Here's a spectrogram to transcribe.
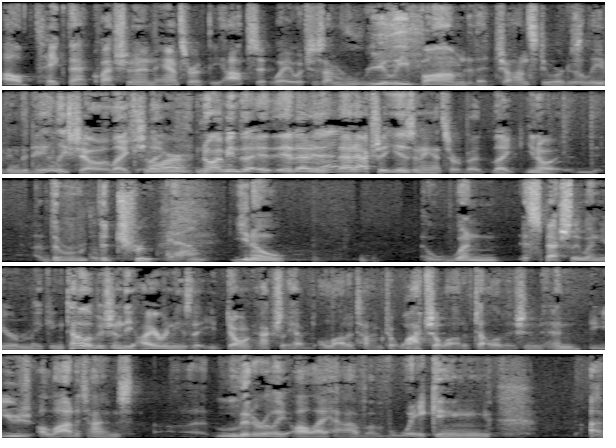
I'll take that question and answer it the opposite way, which is I'm really bummed that Jon Stewart is leaving the Daily Show. Like, Sure. like- no, I mean that that, is, Yeah. that actually is an answer, but like you know, the the, the truth. Yeah. You know, when especially when you're making television, the irony is that you don't actually have a lot of time to watch a lot of television, and you, a lot of times, uh, literally all I have of waking uh,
